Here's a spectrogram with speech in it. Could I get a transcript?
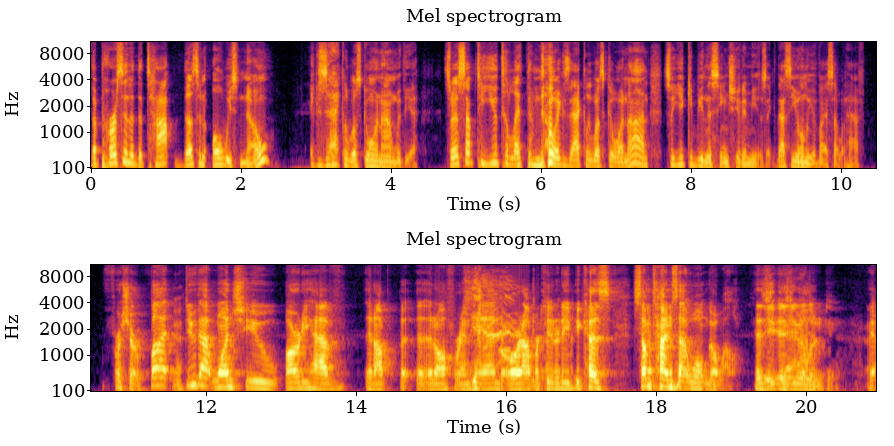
the person at the top doesn't always know exactly what's going on with you. So it's up to you to let them know exactly what's going on so you can be in the same sheet of music. That's the only advice I would have. For sure. But yeah. do that once you already have an, op- uh, an offer in yeah. hand or an opportunity because sometimes that won't go well, as you, yeah. as you alluded to. Yeah.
